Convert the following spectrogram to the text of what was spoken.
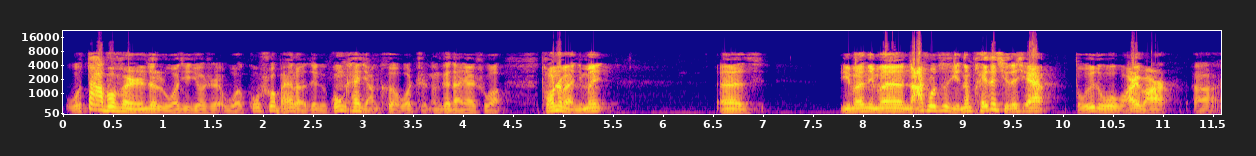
我大部分人的逻辑就是，我公说白了，这个公开讲课，我只能跟大家说，同志们，你们呃，你们你们拿出自己能赔得起的钱，赌一赌，玩一玩啊，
